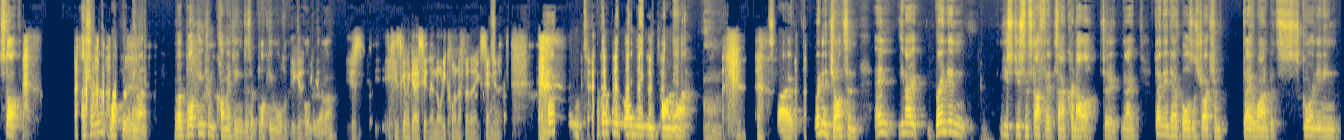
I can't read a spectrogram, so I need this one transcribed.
Stop. Actually, I'm going to block you anyway. If I block him from commenting, does it block him all, get- altogether? He's, he's going to go sit in the naughty corner for the next 10 minutes. I've got to put a green man in timeout. So Brendan Johnson, and you know Brendan used to do some stuff at uh, Cronulla too. You know, don't need to have balls and strikes from day one, but scoring inning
